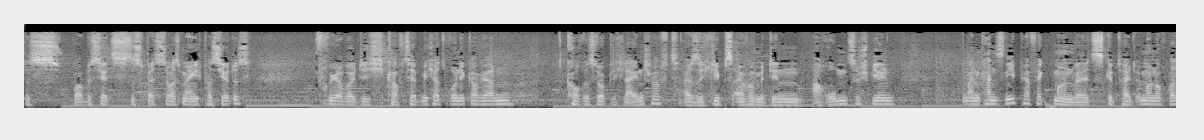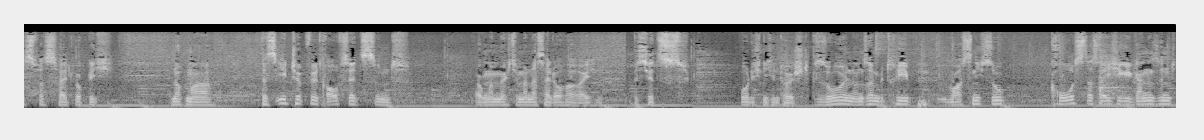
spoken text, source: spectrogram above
Das war bis jetzt das Beste, was mir eigentlich passiert ist. Früher wollte ich Kfz-Mechatroniker werden. Koch ist wirklich Leidenschaft. Also ich liebe es einfach mit den Aromen zu spielen. Man kann es nie perfekt machen, weil es gibt halt immer noch was, was halt wirklich nochmal das i-Tüpfel draufsetzt und irgendwann möchte man das halt auch erreichen. Bis jetzt wurde ich nicht enttäuscht. So in unserem Betrieb war es nicht so groß, dass welche gegangen sind.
